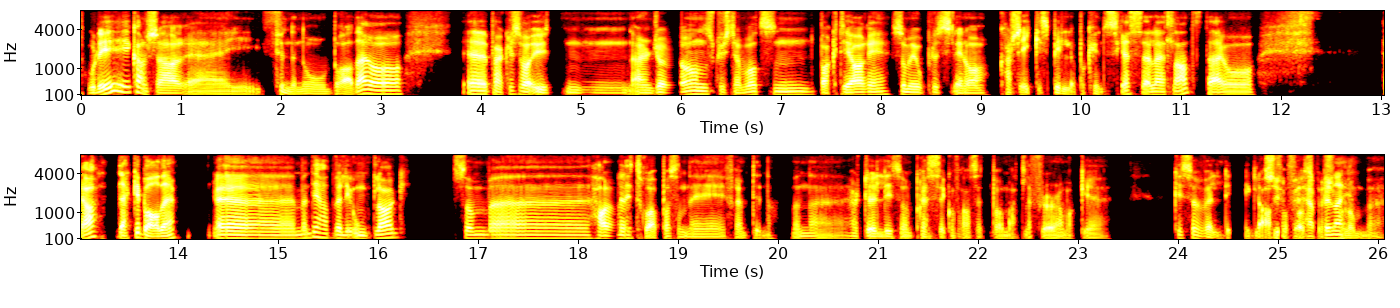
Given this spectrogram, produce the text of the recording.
Tror de kanskje har eh, funnet noe bra der. og Packers var uten Aaron Jones, Christian Watson, Bakhtiari, som jo plutselig nå kanskje ikke spiller på kunstgress eller et eller annet. Det er jo Ja, det er ikke bare det. Eh, men de har et veldig ungt lag som eh, har litt troa på sånn i fremtiden. Da. Men eh, jeg hørte litt sånn pressekonferanse etterpå Matt LeFleur. Han var ikke, ikke så veldig glad for å få spørsmål om uh,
